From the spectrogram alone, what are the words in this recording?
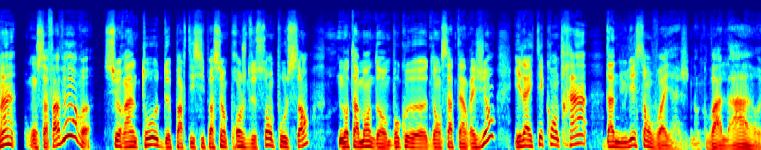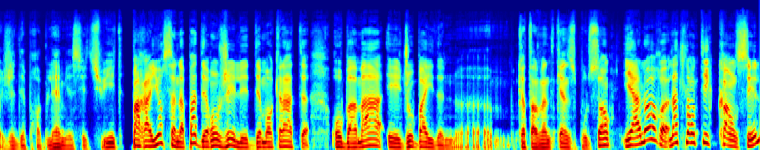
hein, en sa faveur, sur un taux de participation proche de 100%, notamment dans, beaucoup, dans certaines régions, il a été contraint d'annuler son voyage. Donc voilà, j'ai des problèmes et ainsi de suite. Par ailleurs, ça n'a pas dérangé les démocrates Obama et Joe Biden, euh, 95%. Et alors, l'Atlantic Council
